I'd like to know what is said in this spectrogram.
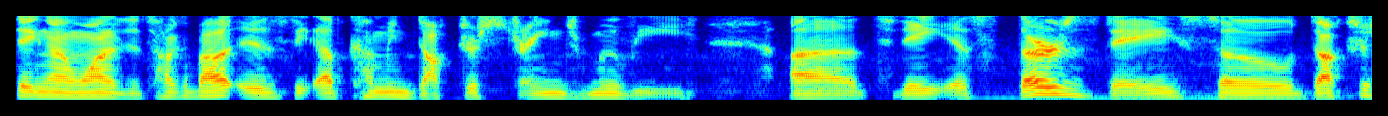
thing I wanted to talk about is the upcoming Doctor Strange movie. Uh, today is Thursday, so Doctor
